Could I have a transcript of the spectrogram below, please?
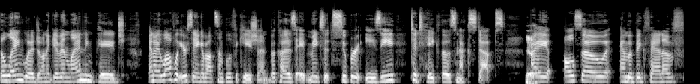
the language on a given landing page. And I love what you're saying about simplification because it makes it super easy to take those next steps. Yeah. I also am a big fan of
